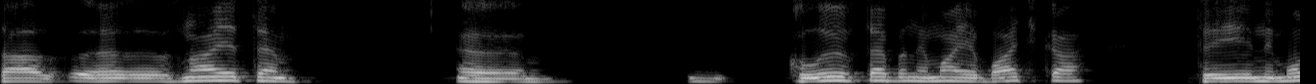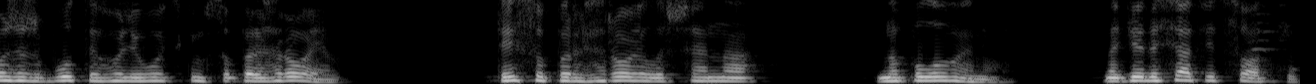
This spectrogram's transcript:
Та е, знаєте, е, коли в тебе немає батька, ти не можеш бути голівудським супергероєм. Ти супергерой лише на наполовину, на 50%.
